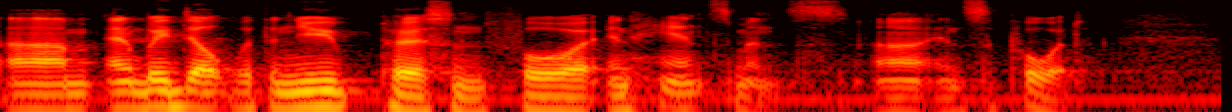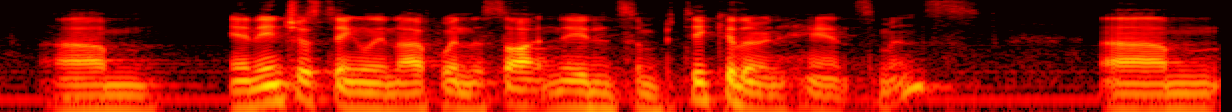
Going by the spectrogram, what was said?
Um, and we dealt with a new person for enhancements uh, and support. Um, and interestingly enough, when the site needed some particular enhancements, um,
